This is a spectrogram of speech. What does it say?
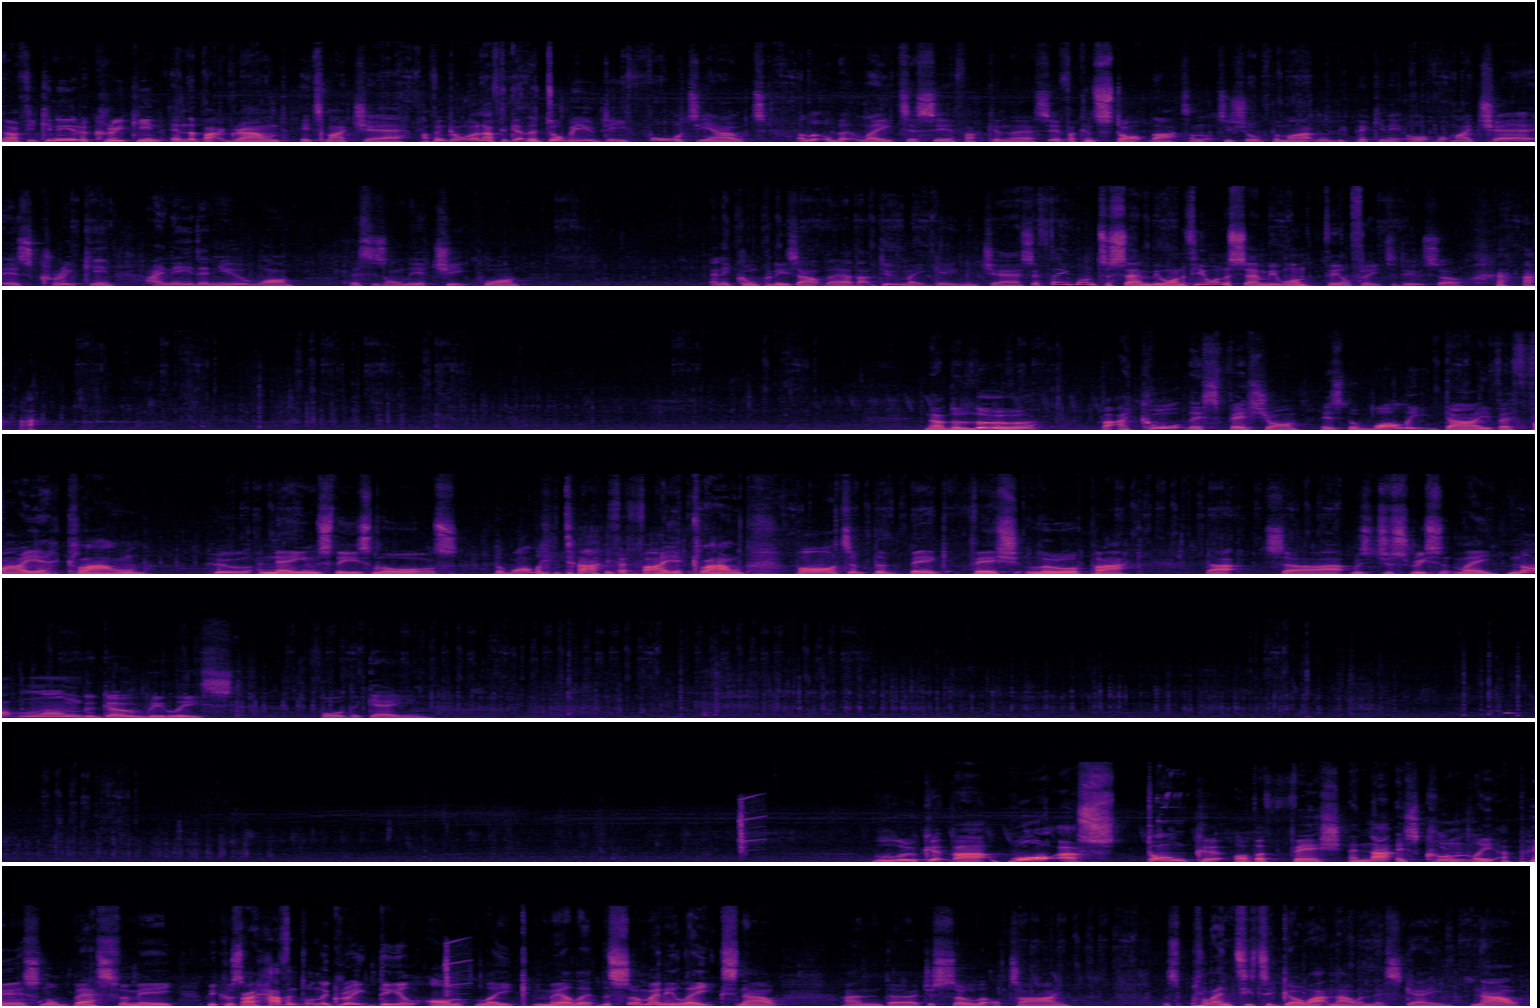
Now if you can hear a creaking in the background, it's my chair. I think I'm going to have to get the WD-40 out a little bit later, see if I can uh, see if I can stop that. I'm not too sure if the mic will be picking it up, but my chair is creaking. I need a new one. This is only a cheap one. Any companies out there that do make gaming chairs, if they want to send me one, if you want to send me one, feel free to do so. Now the lure that I caught this fish on is the Wally Diver Fire Clown. Who names these lures? The Wally Diver Fire Clown, part of the Big Fish lure pack that uh, was just recently, not long ago, released for the game. Look at that. What a stonker of a fish. And that is currently a personal best for me because I haven't done a great deal on Lake Miller. There's so many lakes now and uh, just so little time. There's plenty to go at now in this game. Now,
